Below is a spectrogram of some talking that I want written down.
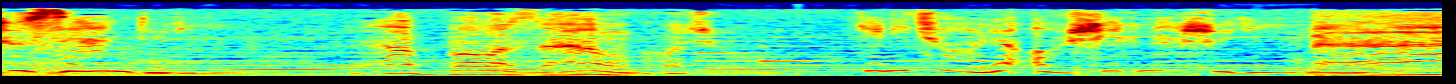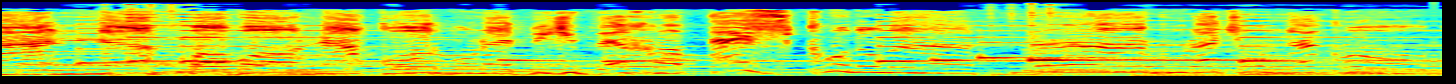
تو زن داری؟ نه بابا زنمون کجا؟ یعنی تو حالا عاشق نشدی؟ نه نه بابا نه قربونت بگی بخواب. اش کنومه نه بورکمون نکن.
